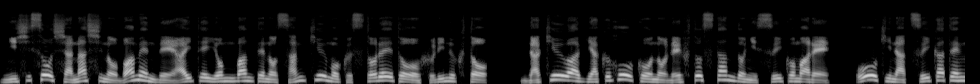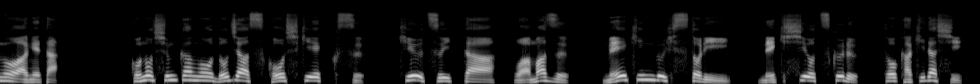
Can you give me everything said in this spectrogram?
西走者なしの場面で相手4番手の3球目ストレートを振り抜くと、打球は逆方向のレフトスタンドに吸い込まれ、大きな追加点を挙げた。この瞬間をドジャース公式 X、旧ツイッターはまず、メイキングヒストリー、歴史を作る、と書き出し、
